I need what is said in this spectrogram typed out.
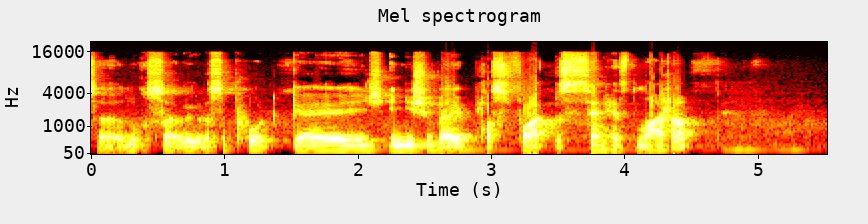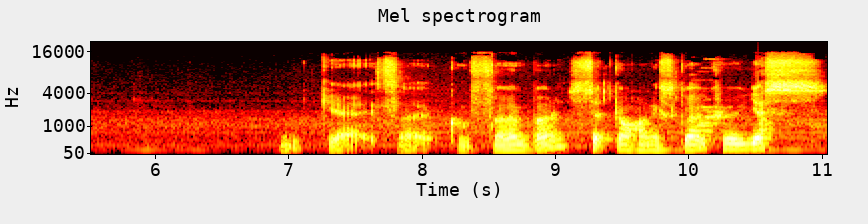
So it looks like we've got a support gauge, initial value plus 5% has light up. Okay, so confirm bonus, set Gohan to Goku, yes.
